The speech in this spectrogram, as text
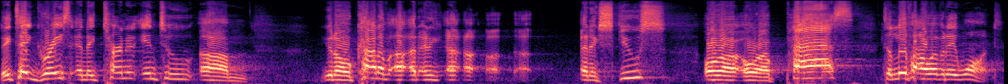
They take grace and they turn it into, um, you know, kind of a, a, a, an excuse or a, or a pass to live however they want.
